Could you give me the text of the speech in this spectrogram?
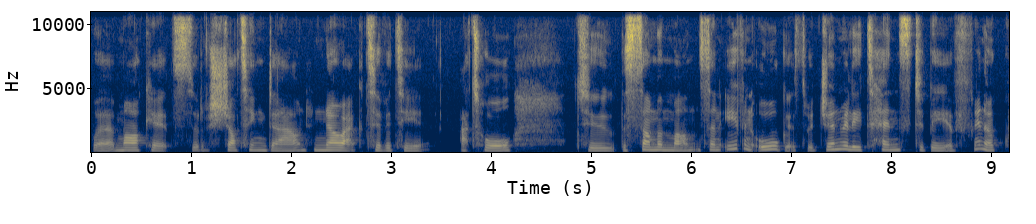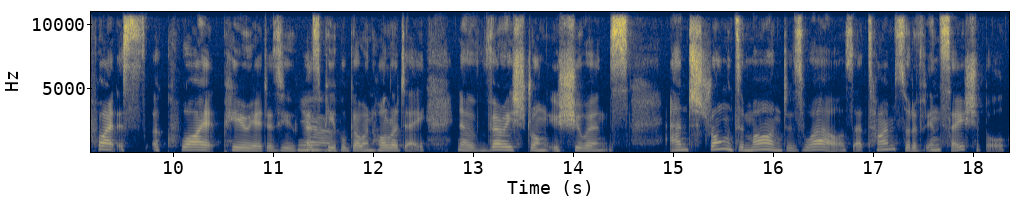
where markets sort of shutting down, no activity at all to the summer months and even August, which generally tends to be a you know quite a, a quiet period as you yeah. as people go on holiday. You know, very strong issuance and strong demand as well. It's at times sort of insatiable.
